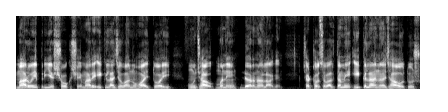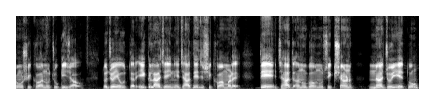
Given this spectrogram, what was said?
મારો એ પ્રિય શોખ છે. મારે એકલા જવાનું હોય તોય હું જાઉં. મને ડર ન લાગે. છઠ્ઠો સવાલ, તમે એકલા ન જાઓ તો શું શીખવાનું ચૂકી જાઓ? તો જોઈએ ઉત્તર, એકલા જઈને જાતે જ શીખવા મળે. તે જાત અનુભવનું શિક્ષણ ન જોઈએ તો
